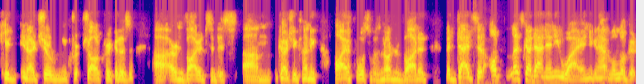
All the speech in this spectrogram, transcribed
Kid, you know, children, cr- child cricketers uh, are invited to this um, coaching clinic. I, of course, was not invited. But Dad said, "Oh, let's go down anyway, and you can have a look at,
